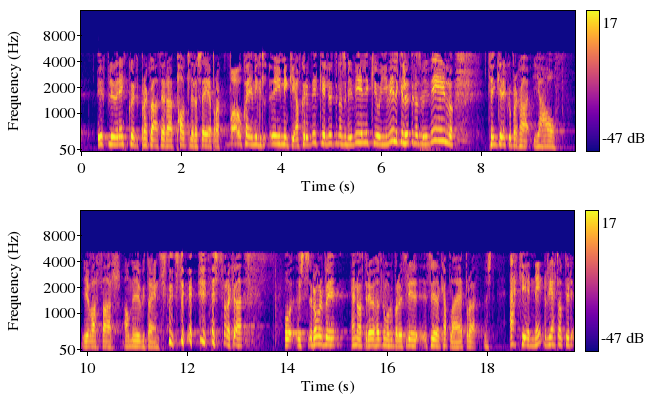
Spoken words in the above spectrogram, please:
Upplifir einhver bara hvað þegar Páll er að segja bara, vá hvað ég er mikill auðmingi af hverju vill ég hlutina sem ég vil ekki og ég vil ekki hlutina sem ég vil? Og tengir einhver bara hvað, já, ég var þar á miðugudaginn þú veist bara hvað. Og þú veist, Rómarby enn og aftur ef við höldum okkur bara þrið, þriða kapla er bara, þú veist, ekki er neinn réttlátur,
